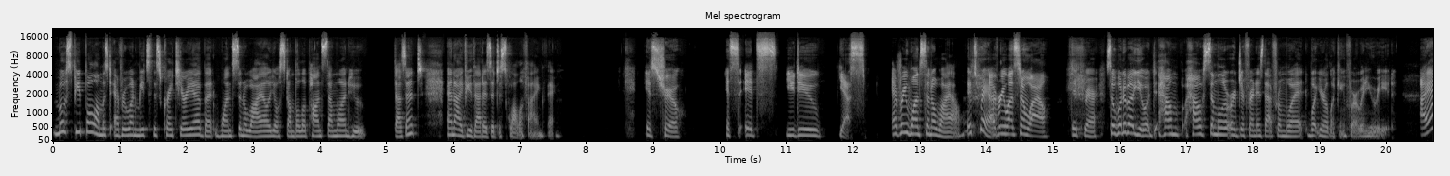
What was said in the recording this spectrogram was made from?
most people, almost everyone meets this criteria, but once in a while you'll stumble upon someone who doesn't. And I view that as a disqualifying thing. It's true. It's, it's, you do, yes. Every once in a while. It's rare. Every once in a while. It's rare. So what about you? How how similar or different is that from what what you're looking for when you read? I,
